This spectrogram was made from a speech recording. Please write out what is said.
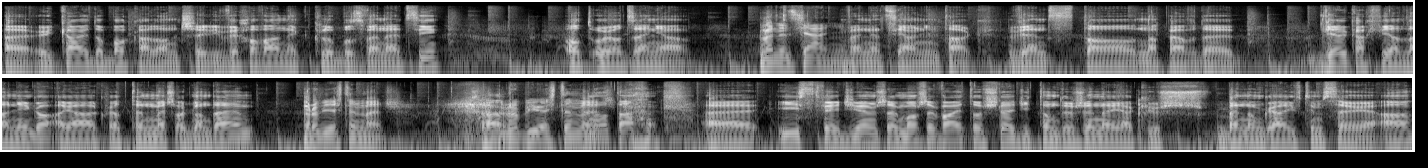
e, Ricardo Boccalon, czyli wychowany klubu z Wenecji, od urodzenia Wenecjani. Wenecjanin, tak. Więc to naprawdę wielka chwila dla niego, a ja akurat ten mecz oglądałem. Robiłeś ten mecz. Robiłeś ten mecz. No tak. E, I stwierdziłem, że może warto śledzić tą drużynę, jak już będą grali w tym Serie A.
